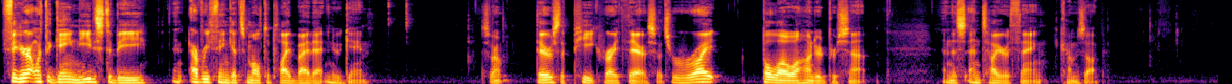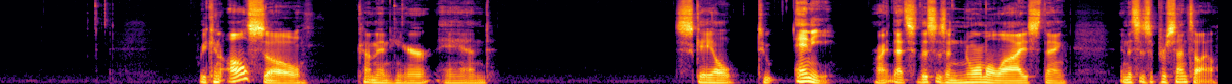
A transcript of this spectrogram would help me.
figure out what the gain needs to be, and everything gets multiplied by that new gain. So there's the peak right there. So it's right below 100%. And this entire thing comes up. We can also come in here and scale to any, right? That's this is a normalized thing, and this is a percentile.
